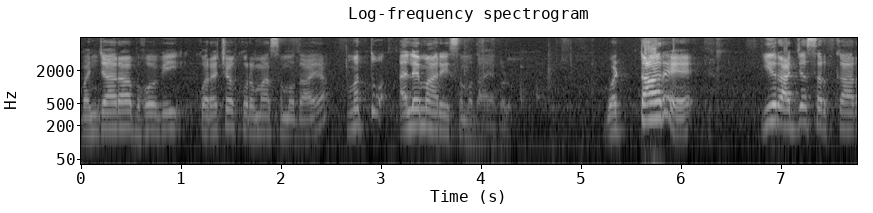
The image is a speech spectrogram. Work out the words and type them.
ಬಂಜಾರ ಭೋವಿ, ಕೊರಚ ಕುರ್ಮ ಸಮುದಾಯ ಮತ್ತು ಅಲೆಮಾರಿ ಸಮುದಾಯಗಳು. ಒಟ್ಟಾರೆ ಈ ರಾಜ್ಯ ಸರ್ಕಾರ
